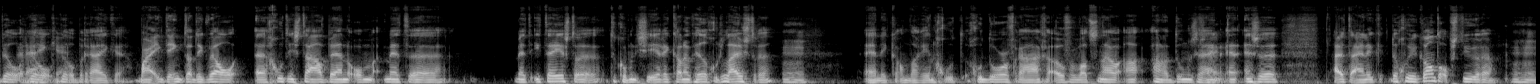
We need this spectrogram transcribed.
wil, Bereiken. wil, wil bereiken. Maar ik denk dat ik wel goed in staat ben om met, met IT'ers te, te communiceren. Ik kan ook heel goed luisteren. En ik kan daarin goed, goed doorvragen over wat ze nou aan het doen zijn. En, en ze uiteindelijk de goede kant op sturen. Mhm.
